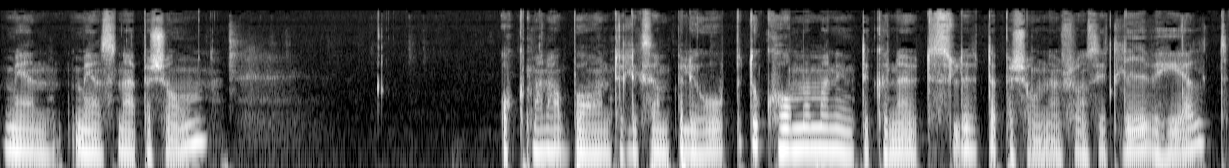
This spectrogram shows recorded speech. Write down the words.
med en, med en sån här person och man har barn till exempel ihop, då kommer man inte kunna utesluta personen från sitt liv helt.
